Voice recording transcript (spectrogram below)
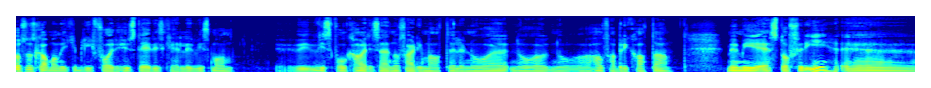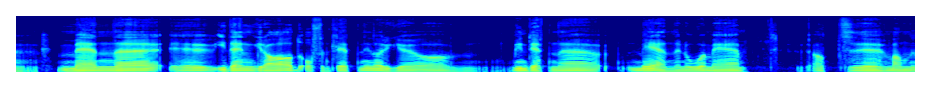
Og så skal man ikke bli for hysterisk heller hvis man hvis folk har i seg noe ferdig mat eller noe, noe, noe halvfabrikata med mye E-stoffer i. Eh, men i den grad offentligheten i Norge og myndighetene mener noe med at man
